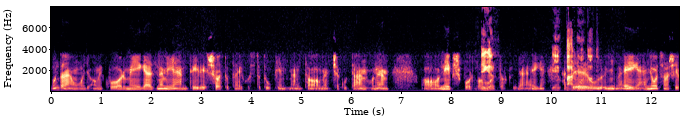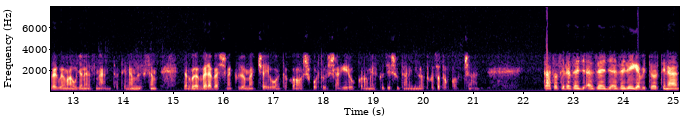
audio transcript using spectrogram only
mondanám, hogy amikor még ez nem ilyen tévés sajtótájékoztatóként ment a meccsek után, hanem a népsportban Igen. voltak. Ugye, igen. Ilyen Hát, igen, 80-as években már ugyanez ment. Tehát én emlékszem, de Verebesnek külön meccsei voltak a sportújságírókkal a mérkőzés utáni nyilatkozatok kapcsán. Tehát azért ez egy, ez egy, ez egy régebbi történet.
